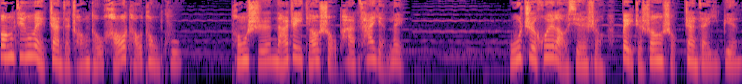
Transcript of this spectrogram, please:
汪精卫站在床头嚎啕痛哭，同时拿着一条手帕擦眼泪。吴志辉老先生背着双手站在一边，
